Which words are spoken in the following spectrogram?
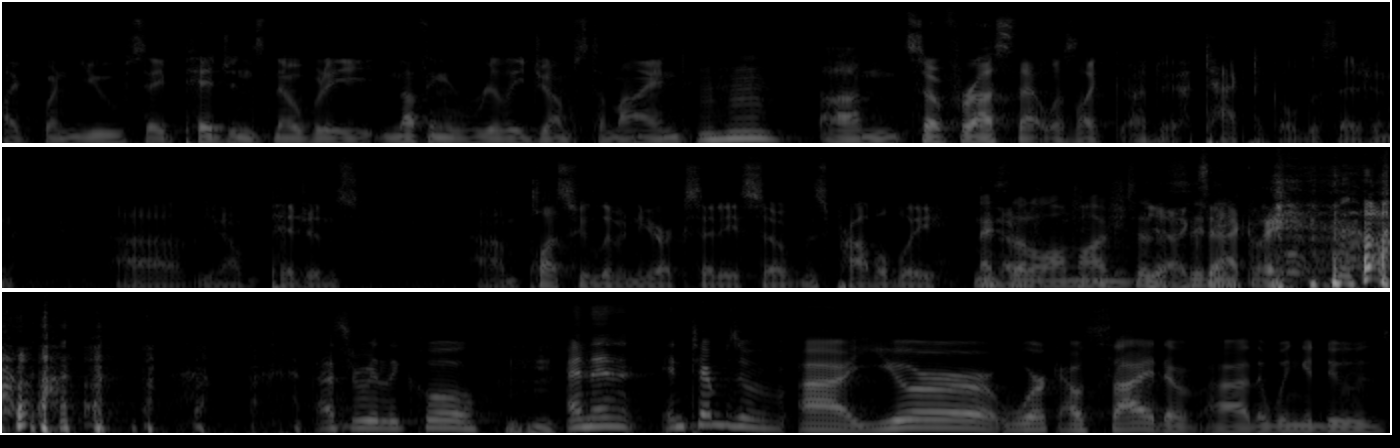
like when you say pigeons, nobody, nothing really jumps to mind. Mm-hmm. Um, so for us, that was like a, a tactical decision. Uh, you know, pigeons. Um, plus, we live in New York City, so it was probably you Nice know, little homage to yeah, the city. exactly. That's really cool. Mm-hmm. And then in terms of uh, your work outside of uh, the Wingadoos,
